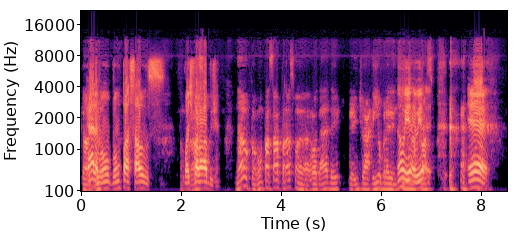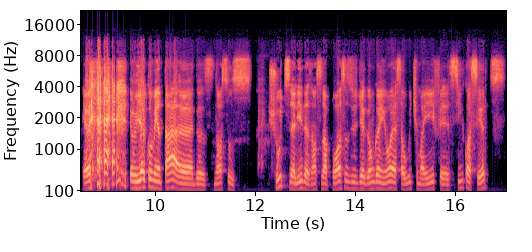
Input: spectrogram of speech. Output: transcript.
Claudinho. Cara, vamos, vamos passar os. Pode falar, Bujan. Não, pô, vamos passar a próxima rodada aí, a gente vai rir o Bragantino. Não, eu, ia, é, eu, eu ia comentar uh, dos nossos chutes ali, das nossas apostas, e o Diegão ganhou essa última aí, fez cinco acertos.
